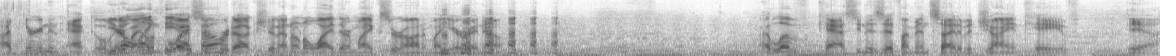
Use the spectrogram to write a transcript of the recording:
I'm hearing an echo. You don't my like own the voice in production. I don't know why their mics are on in my ear right now. I love casting as if I'm inside of a giant cave. yeah.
